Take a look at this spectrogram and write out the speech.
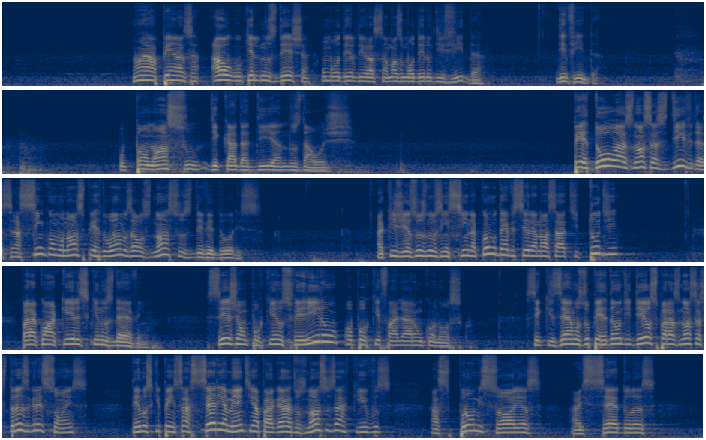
não é apenas algo que ele nos deixa um modelo de oração, mas um modelo de vida, de vida. O pão nosso de cada dia nos dá hoje. Perdoa as nossas dívidas, assim como nós perdoamos aos nossos devedores. Aqui Jesus nos ensina como deve ser a nossa atitude para com aqueles que nos devem, sejam porque nos feriram ou porque falharam conosco. Se quisermos o perdão de Deus para as nossas transgressões, temos que pensar seriamente em apagar dos nossos arquivos as promissórias, as cédulas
